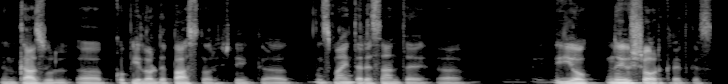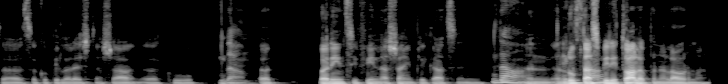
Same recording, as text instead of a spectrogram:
în cazul uh, copiilor de pastori, știi, că sunt mai interesante uh, eu, nu e ușor, cred că, să, să copilărești așa uh, cu da. uh, părinții fiind așa implicați în, da, în, în exact. lupta spirituală până la urmă,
